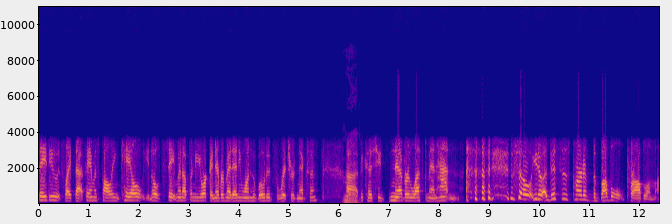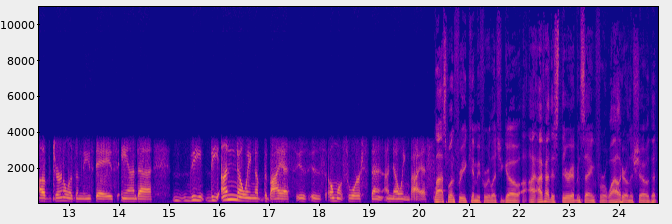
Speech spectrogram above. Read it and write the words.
they do. It's like that famous Pauline Kael, you know, statement up in New York. I never met anyone who voted for Richard Nixon. Uh, right. Uh, because she never left Manhattan. so, you know, this is part of the bubble problem of journalism these days, and uh, the the unknowing of the bias is is almost worse than a knowing bias. Last one for you, Kim, before we let you go. I, I've had this theory I've been saying for a while here on the show that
